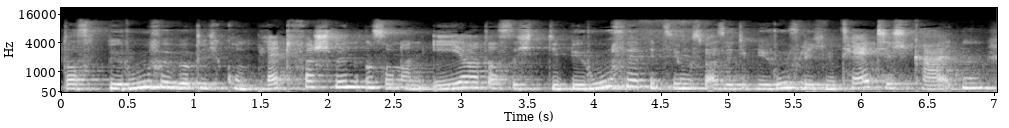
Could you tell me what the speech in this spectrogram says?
dass Berufe wirklich komplett verschwinden, sondern eher, dass sich die Berufe bzw. die beruflichen Tätigkeiten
